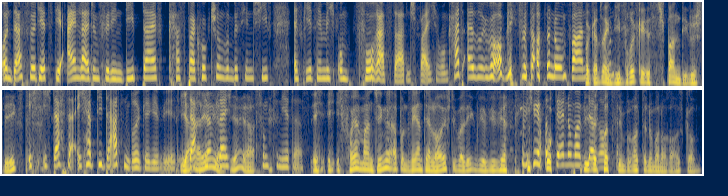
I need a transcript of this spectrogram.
Und das wird jetzt die Einleitung für den Deep Dive. Kaspar guckt schon so ein bisschen schief. Es geht nämlich um Vorratsdatenspeicherung. Hat also überhaupt nichts mit autonomem Fahren zu tun. Ich sagen, die Brücke ist spannend, die du schlägst. Ich, ich dachte, ich habe die Datenbrücke gewählt. Ich ja, dachte, ja, ja, vielleicht funktioniert das. Ich, ich, ich feuer mal einen Jingle ab und während der läuft, überlegen wir, wie wir, wie wir aus der Nummer wieder rauskommen. Aus, dem, aus der Nummer noch rauskommen.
